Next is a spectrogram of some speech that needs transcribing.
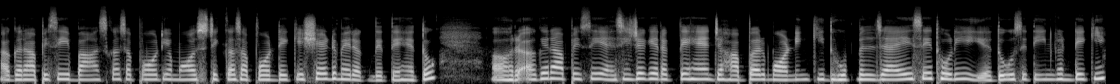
अगर आप इसे बाँस का सपोर्ट या मॉस स्टिक का सपोर्ट दे के शेड में रख देते हैं तो और अगर आप इसे ऐसी जगह रखते हैं जहाँ पर मॉर्निंग की धूप मिल जाए इसे थोड़ी दो से तीन घंटे की,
